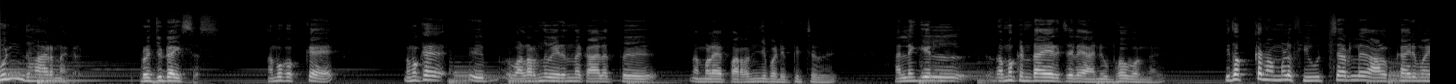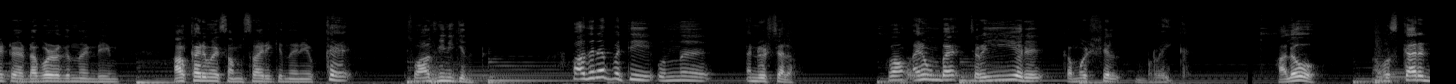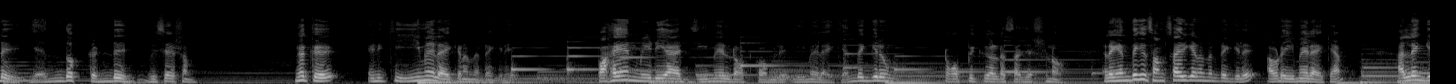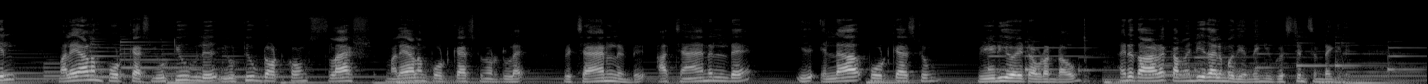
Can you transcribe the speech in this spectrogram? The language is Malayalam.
മുൻധാരണകൾ പ്രജുഡൈസസ് നമുക്കൊക്കെ നമുക്ക് ഈ വളർന്നു വരുന്ന കാലത്ത് നമ്മളെ പറഞ്ഞു പഠിപ്പിച്ചത് അല്ലെങ്കിൽ നമുക്കുണ്ടായ ചില അനുഭവങ്ങൾ ഇതൊക്കെ നമ്മൾ ഫ്യൂച്ചറിൽ ആൾക്കാരുമായിട്ട് ഇടപഴകുന്നതിന്റെയും ആൾക്കാരുമായി സംസാരിക്കുന്നതിനെയും ഒക്കെ സ്വാധീനിക്കുന്നുണ്ട്. അപ്പോൾ അതിനെപ്പറ്റി ഒന്ന് അന്വേഷിച്ചാലോ? അപ്പം അതിനു മുമ്പേ ചെറിയൊരു കമേഴ്ഷ്യൽ ബ്രേക്ക് ഹലോ? നമസ്കാരമുണ്ട് എന്തൊക്കെ ഉണ്ട് വിശേഷം? നിങ്ങൾക്ക് എനിക്ക് ഇമെയിൽ അയക്കണം എന്നുണ്ടെങ്കിൽ Pahayan media at Gmail dot കോമിൽ email അയക്കാം. എന്തെങ്കിലും ടോപ്പിക്കുകളുടെ സജഷനോ അല്ലെങ്കിൽ എന്തെങ്കിലും സംസാരിക്കണമെന്നുണ്ടെങ്കിൽ അവിടെ ഇമെയിൽ അയക്കാം. അല്ലെങ്കിൽ മലയാളം പോഡ്കാസ്റ്റ് യൂട്യൂബിൽ YouTube dot com slash Malayalam podcast എന്ന് പറഞ്ഞിട്ടുള്ള ഒരു ചാനലുണ്ട്. ആ ചാനലിന്റെ എല്ലാ പോഡ്കാസ്റ്റും വീഡിയോ ആയിട്ട് അവിടെ ഉണ്ടാവും. അതിന്റെ താഴെ കമന്റ് ചെയ്താലും മതി എന്തെങ്കിലും ക്വസ്റ്റ്യൻസ് ഉണ്ടെങ്കിൽ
